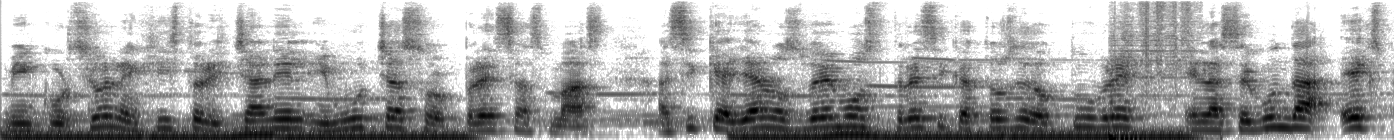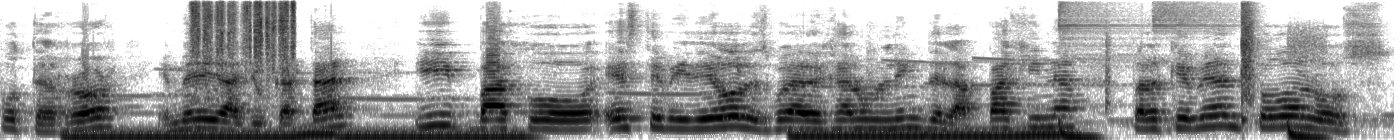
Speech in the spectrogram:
mi incursión en History Channel y muchas sorpresas más. Así que allá nos vemos 13 y 14 de octubre en la segunda Expo Terror en Mérida, Yucatán. Y bajo este video les voy a dejar un link de la página para que vean todos los,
